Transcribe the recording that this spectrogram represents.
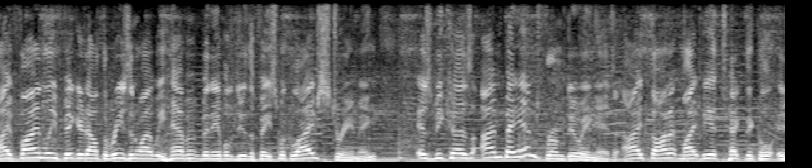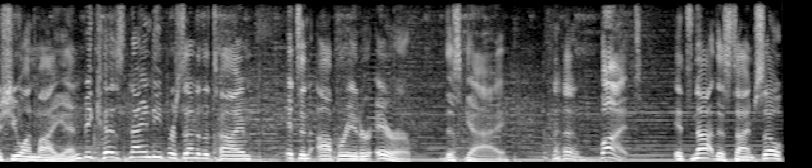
I finally figured out the reason why we haven't been able to do the Facebook live streaming is because I'm banned from doing it. I thought it might be a technical issue on my end because 90% of the time it's an operator error. This guy. but it's not this time. So,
